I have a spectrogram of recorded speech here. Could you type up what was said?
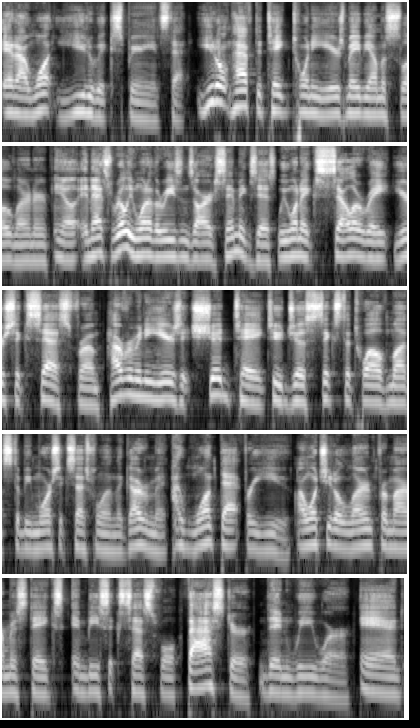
And I want you to experience that. You don't have to take 20 years. Maybe I'm a slow learner, you know, and that's really one of the reasons RSM exists. We want to accelerate your success from however many years it should take to just six to 12 months to be more successful in the government. I want that for you. I want you to learn from our mistakes and be successful faster than we were. And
